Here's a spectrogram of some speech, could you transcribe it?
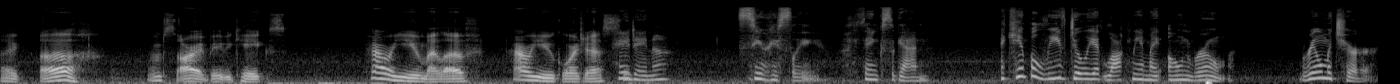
Like, ugh. I'm sorry, baby cakes. How are you, my love? How are you, gorgeous? Hey, Dana. Seriously, thanks again. I can't believe Juliet locked me in my own room. Real mature.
